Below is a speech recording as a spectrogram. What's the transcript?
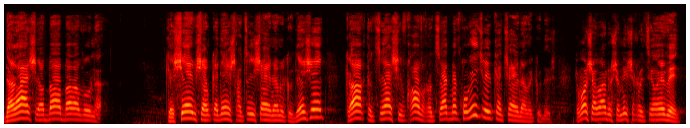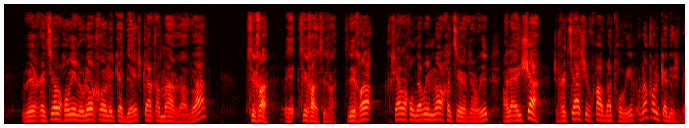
דרש רבה בר עוונה. כשם שהמקדש חצי אישה אינה מקודשת, כך חצייה שפחה וחציית בת חורית שהתקדשה אינה מקודשת. כמו שאמרנו שמי שחציו עבד וחציו חורין הוא לא יכול לקדש, כך אמר רבא. סליחה, סליחה, סליחה, סליחה, עכשיו אנחנו מדברים לא על חצי חורין, על האישה שחציה שפחה בת חורין, הוא לא יכול לקדש אותה,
